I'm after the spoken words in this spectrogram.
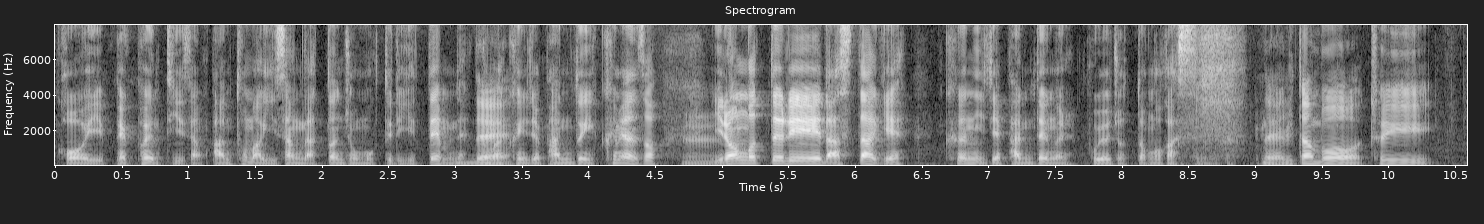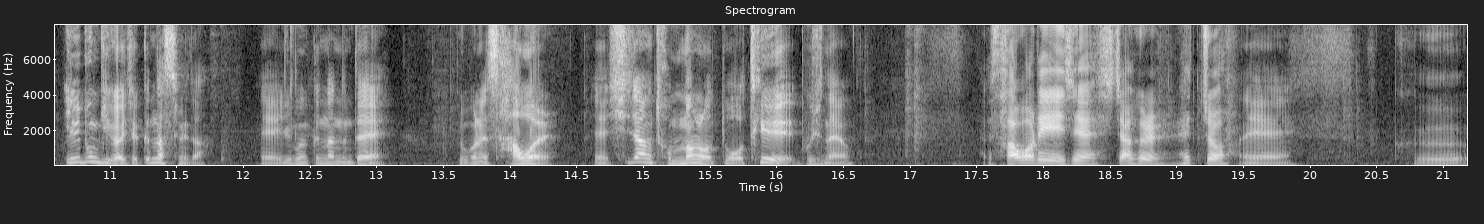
거의 100% 이상 반토막 이상 났던 종목들이기 때문에 네. 그만큼 이제 반등이 크면서 음. 이런 것들이 나스닥에 큰 이제 반등을 보여줬던 것 같습니다. 네, 일단 뭐 저희 1분기가 이제 끝났습니다. 예, 1분 끝났는데 이번에 4월 예, 시장 전망을 또 어떻게 보시나요? 4월이 이제 시작을 했죠. 예. 그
